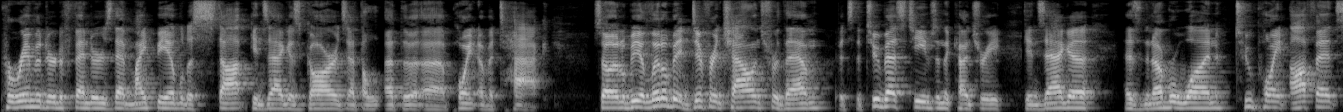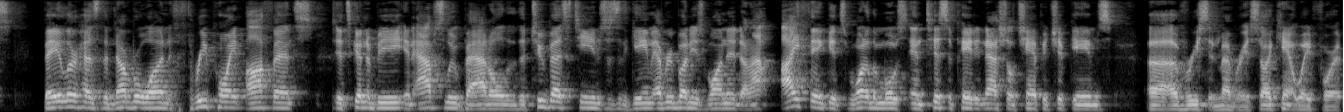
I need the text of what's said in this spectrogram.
perimeter defenders that might be able to stop Gonzaga's guards at the at the uh, point of attack. So it'll be a little bit different challenge for them. It's the two best teams in the country. Gonzaga has the number one two point offense. Baylor has the number one three point offense. It's going to be an absolute battle. The two best teams is the game everybody's wanted. And I, I think it's one of the most anticipated national championship games uh, of recent memory. So I can't wait for it.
